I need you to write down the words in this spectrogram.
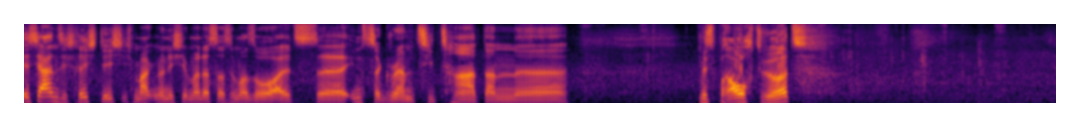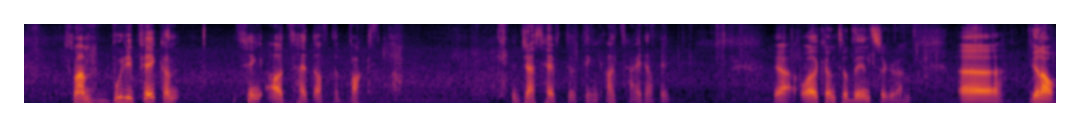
ist ja an sich richtig. Ich mag nur nicht immer, dass das immer so als äh, Instagram-Zitat dann äh, missbraucht wird. Ich mache einen Booty Pick und think outside of the box. You just have to think outside of it. Ja, welcome to the Instagram. Äh, genau,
